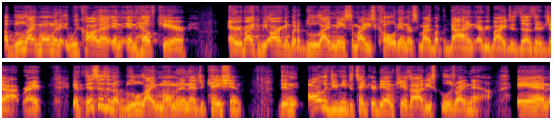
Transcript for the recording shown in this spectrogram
a blue light moment, we call that in, in healthcare. Everybody can be arguing, but a blue light means somebody's coding or somebody's about to die, and everybody just does their job, right? If this isn't a blue light moment in education, then all of you need to take your damn kids out of these schools right now. And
